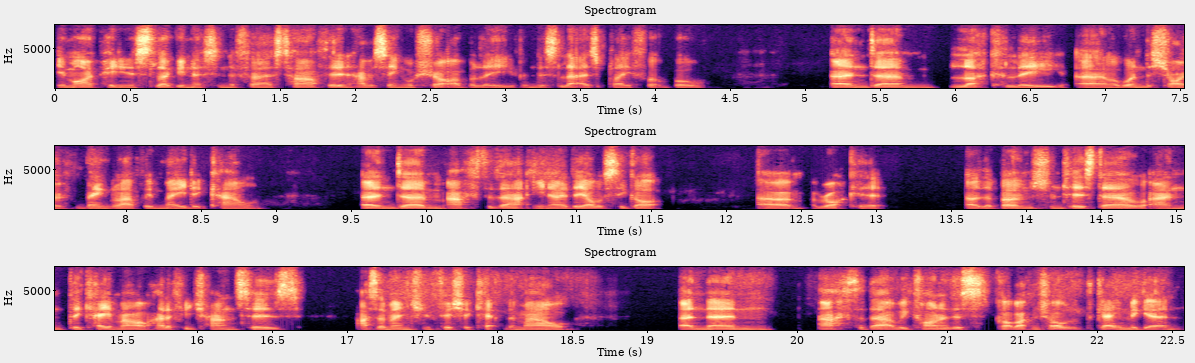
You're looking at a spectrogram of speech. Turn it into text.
in my opinion, slugginess in the first half. They didn't have a single shot, I believe, and just let us play football. And um, luckily, um, a wonder strike from Ben Gladwin made it count. And um, after that, you know, they obviously got um, a rocket at the bones from Tisdale, and they came out, had a few chances. As I mentioned, Fisher kept them out. And then after that, we kind of just got back in control of the game again.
